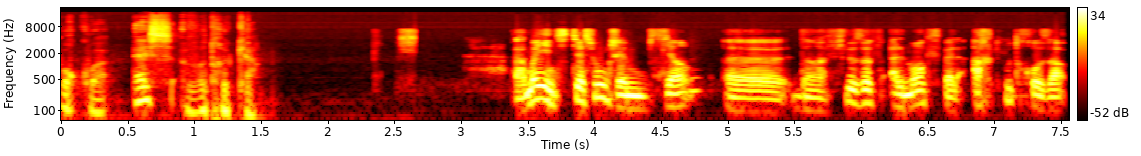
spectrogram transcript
pourquoi. Est-ce votre cas? Alors moi, il y a une citation que j'aime bien euh, d'un philosophe allemand qui s'appelle Hartmut Rosa,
